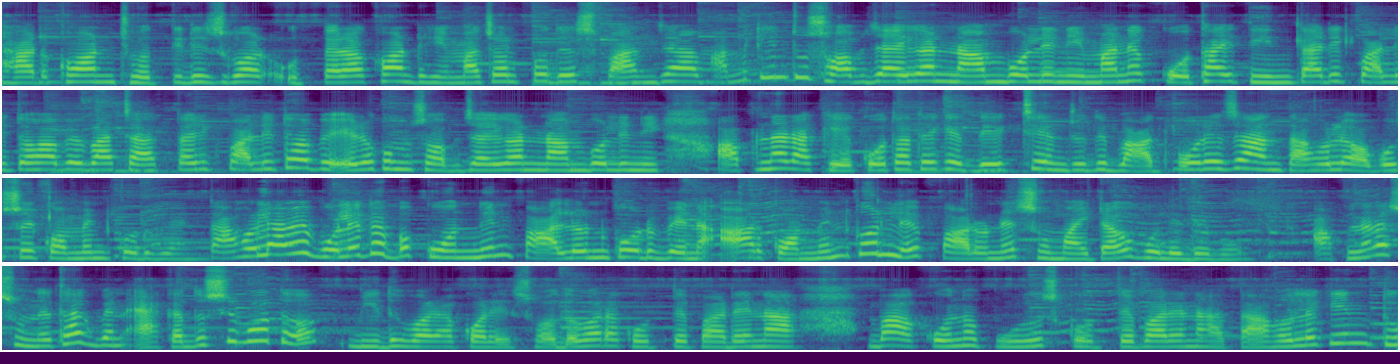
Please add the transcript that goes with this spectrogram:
ঝাড়খণ্ড, ছত্তিশগড়, উত্তরাখণ্ড, হিমাচল প্রদেশ, পাঞ্জাব। আমি কিন্তু সব জায়গার নাম বলিনি মানে কোথায় তিন তারিখ পালিত হবে বা চার তারিখ পালিত হবে এরকম সব জায়গার নাম বলিনি। আপনারা কে কোথা থেকে দেখছেন, যদি বাদ পড়ে যান, তাহলে অবশ্যই কমেন্ট করবেন। তাহলে আমি বলে দেবো কোন দিন পালন করবেন, আর কমেন্ট করলে পালনের সময়টাও বলে দেবো। আপনারা শুনে থাকবেন একাদশী ব্রত বিধবারা করে সধবারা করতে পারে না বা কোনো পুরুষ করতে পারে না, তাহলে কিন্তু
